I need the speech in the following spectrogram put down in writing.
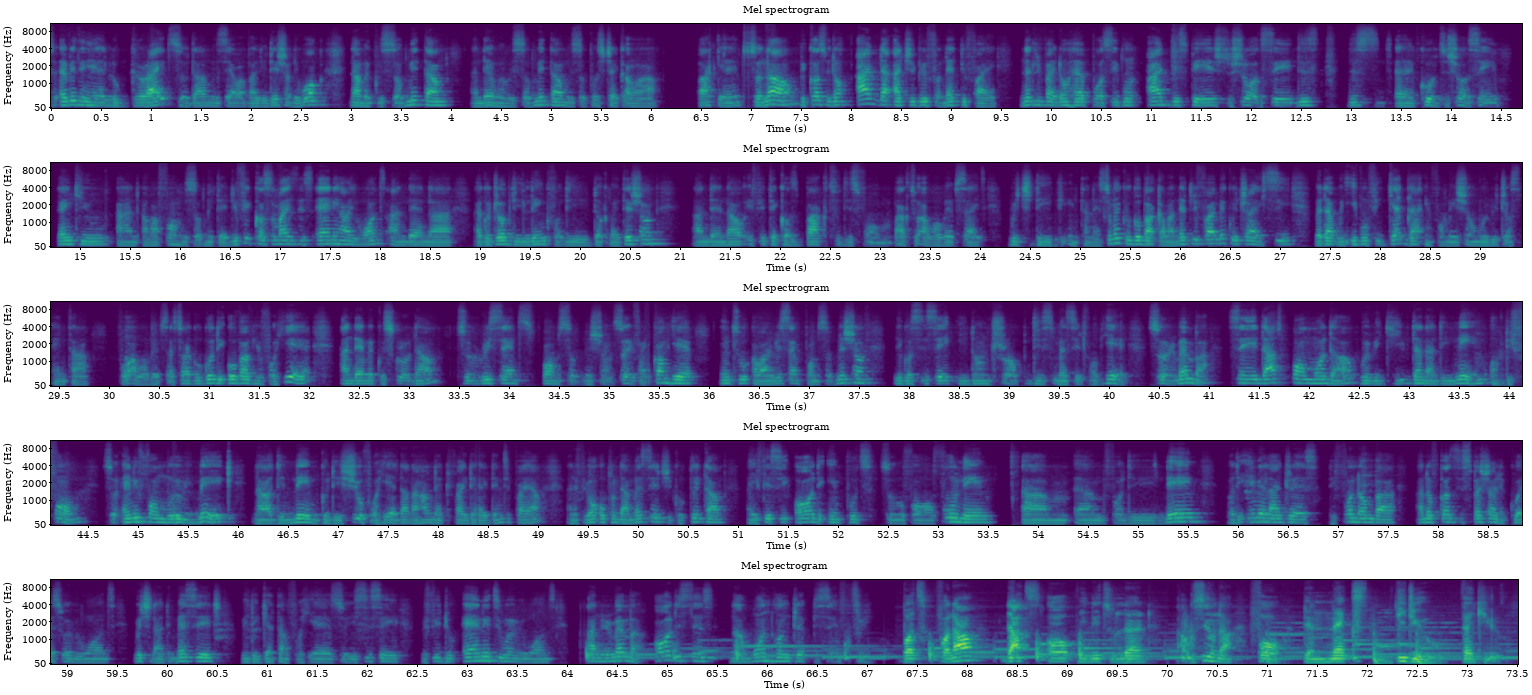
So everything here look right. So that means our validation the work. Now we we submit them. And then when we submit them, we're supposed to check our backend. So now, because we don't add that attribute for Netlify, Netlify don't help us even add this page to show us, say, this this uh, code to show us, say, thank you and our form is submitted you can customize this anyhow you want and then uh, i could drop the link for the documentation and then now if you take us back to this form back to our website which did the internet. So make we go back our netlify make we try see whether we even if we get that information we just enter for our website. So i could go the overview for here and then make we scroll down to recent form submission. So if i come here into our recent form submission you go see say you don't drop this message from here. So remember say that form model where we give then the name of the form. So any form where we make now the name to show for here. Then how notify the identifier and if you want to open that message you could click on and if you see all the inputs. So for full name um, um, for the name for the email address the phone number and of course the special request where we want which now the message we did get them for here. So you see say if you do anything when we want. And remember all these things now 100 percent free. But for now that's all we need to learn. I will see you now for the next video. Thank you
